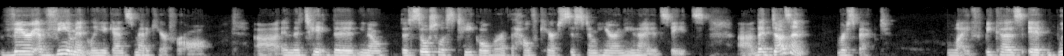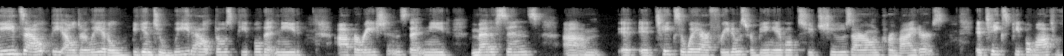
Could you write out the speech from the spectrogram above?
very uh, vehemently against Medicare for all. Uh, and the ta- the you know the socialist takeover of the healthcare system here in the United States uh, that doesn't respect life because it weeds out the elderly. It'll begin to weed out those people that need operations, that need medicines. Um, it, it, takes away our freedoms from being able to choose our own providers. It takes people off of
